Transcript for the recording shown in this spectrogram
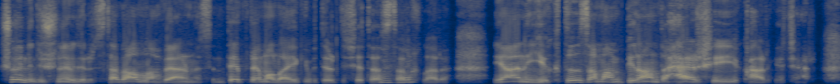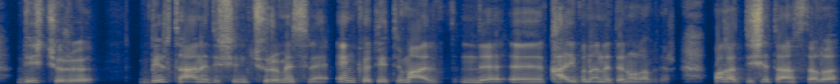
Şöyle düşünebiliriz. Tabii Allah vermesin. Deprem olayı gibidir diş eti hastalıkları. Yani yıktığı zaman bir anda her şeyi yıkar geçer. Diş çürüğü bir tane dişin çürümesine en kötü ihtimalde e, kaybına neden olabilir. Fakat diş eti hastalığı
